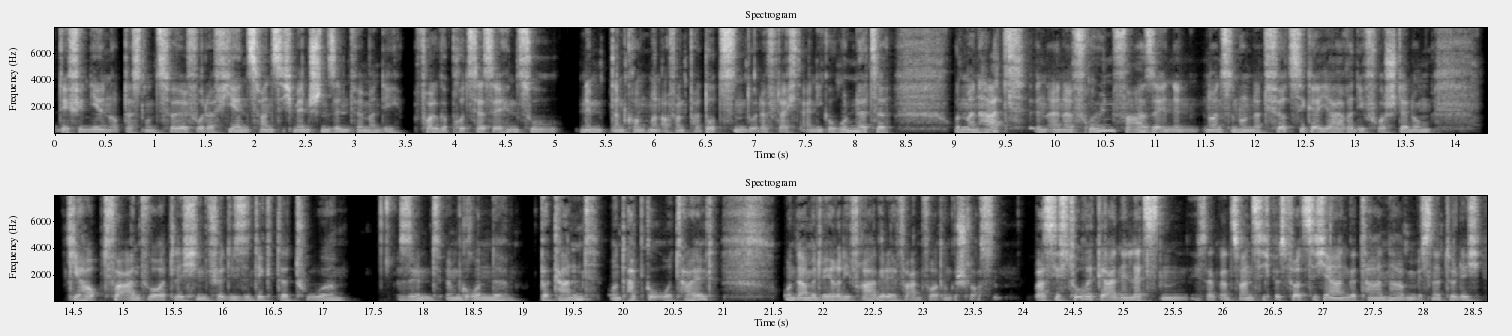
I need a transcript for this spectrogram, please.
definieren, ob das nun zwölf oder 24 Menschen sind. Wenn man die Folgeprozesse hinzunimmt, dann kommt man auf ein paar Dutzend oder vielleicht einige Hunderte. Und man hat in einer frühen Phase in den 1940er Jahre die Vorstellung, die Hauptverantwortlichen für diese Diktatur sind im Grunde bekannt und abgeurteilt. Und damit wäre die Frage der Verantwortung geschlossen was Historiker in den letzten, ich sag mal, 20 bis 40 Jahren getan haben, ist natürlich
